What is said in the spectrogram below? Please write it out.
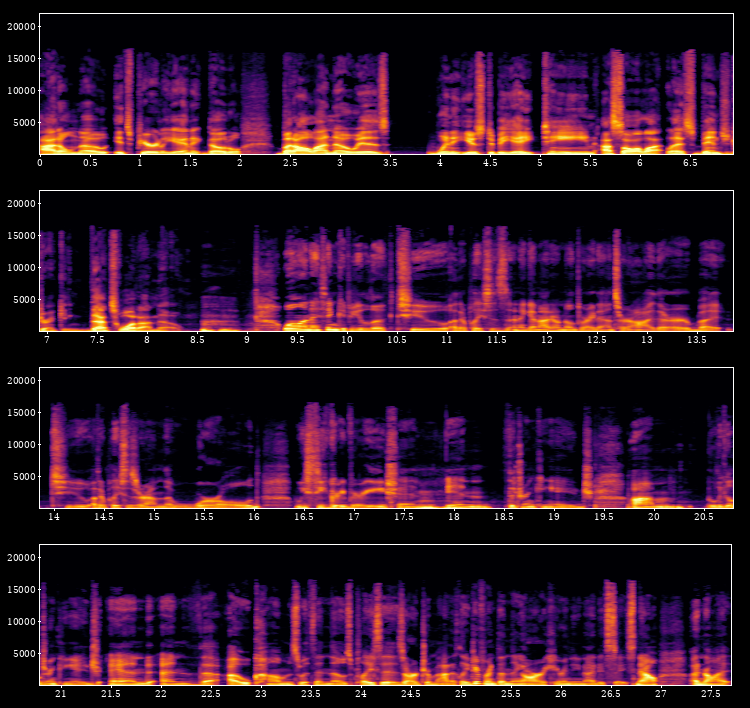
I don't know. It's purely anecdotal, but all I know is when it used to be 18, I saw a lot less binge drinking. That's what I know. Mm-hmm. Well, and I think if you look to other places, and again, I don't know the right answer either, but to other places around the world, we see great variation mm-hmm. in the drinking age, um, legal drinking age, and and the outcomes within those places are dramatically different than they are here in the United States. Now, a not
